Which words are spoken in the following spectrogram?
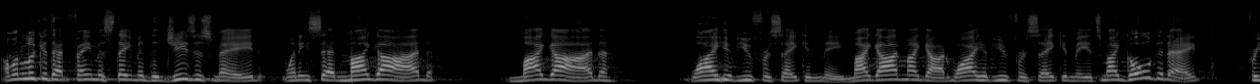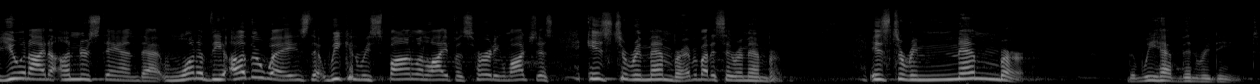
I want to look at that famous statement that Jesus made when he said, My God, my God, why have you forsaken me? My God, my God, why have you forsaken me? It's my goal today for you and I to understand that one of the other ways that we can respond when life is hurting, watch this, is to remember. Everybody say, remember is to remember that we have been redeemed.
